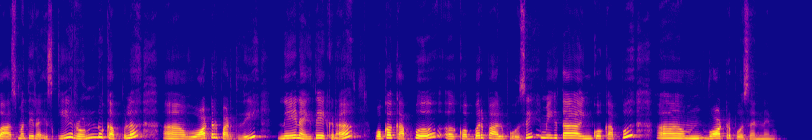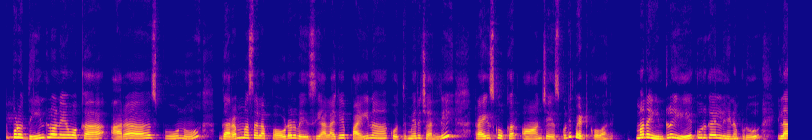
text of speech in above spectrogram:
బాస్మతి రైస్‌కి రెండు కప్పుల వాటర్ పడుతుంది నేనైతే ఇక్కడ ఒక కప్పు కొబ్బరి పాలు పోసి మిగతా ఇంకో కప్పు వాటర్ పోసాను నేను. ఇప్పుడు దీంట్లోనే ఒక అర స్పూను గరం మసాలా పౌడర్ వేసి అలాగే పైన కొత్తిమీర చల్లి రైస్ కుక్కర్ ఆన్ చేసుకుని పెట్టుకోవాలి. మన ఇంట్లో ఏ కూరగాయలు లేనప్పుడు ఇలా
